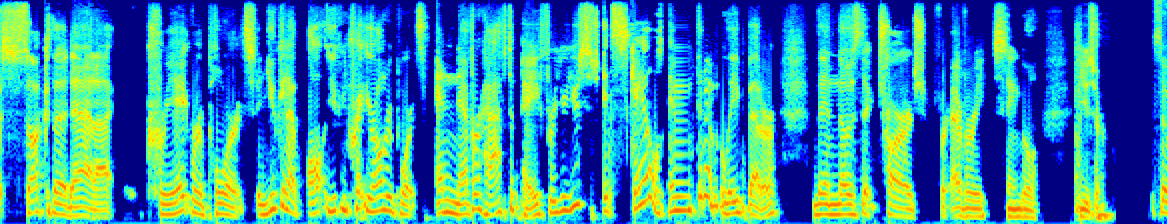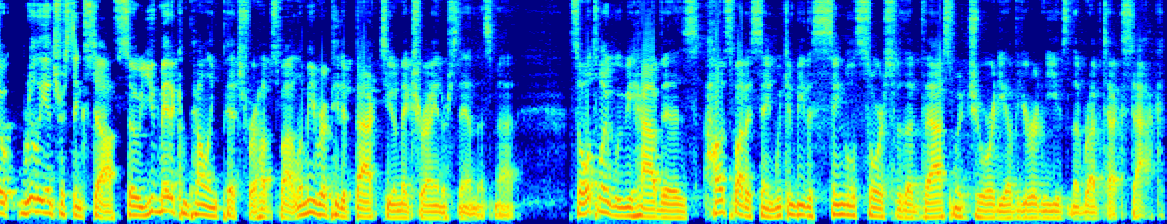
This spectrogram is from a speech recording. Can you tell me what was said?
suck the data create reports and you can have all you can create your own reports and never have to pay for your usage it scales infinitely better than those that charge for every single user so really interesting stuff. So you've made a compelling pitch for HubSpot. Let me repeat it back to you and make sure I understand this, Matt. So ultimately, what we have is HubSpot is saying we can be the single source for the vast majority of your needs in the RevTech stack.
